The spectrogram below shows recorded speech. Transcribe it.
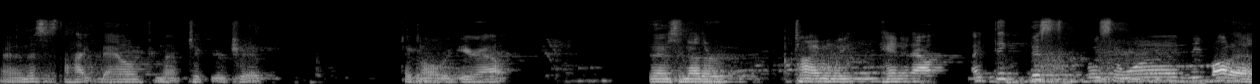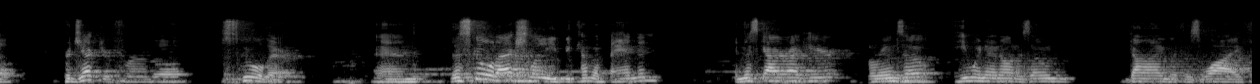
And this is the hike down from that particular trip, taking all the gear out. And there's another time when we handed out. I think this was the one we bought a projector for the school there. And this school had actually become abandoned. And this guy right here, Lorenzo, he went in on his own dime with his wife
